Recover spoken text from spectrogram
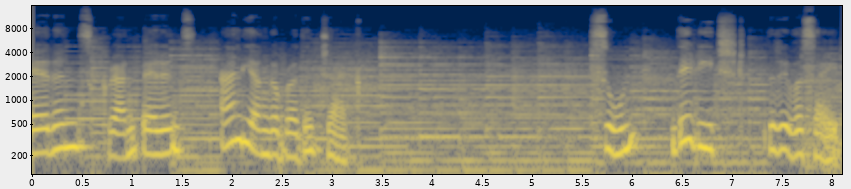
parents, grandparents, and younger brother Jack. Soon they reached the riverside.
